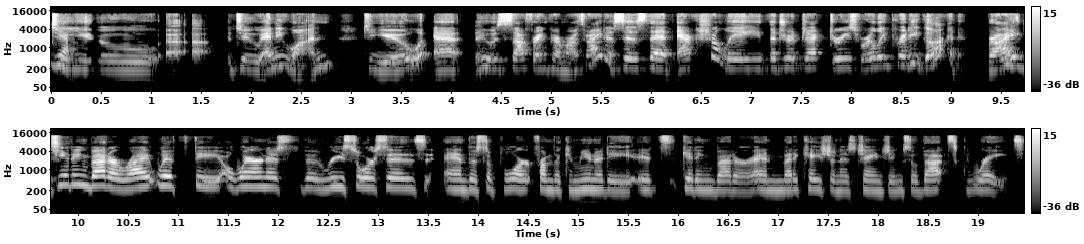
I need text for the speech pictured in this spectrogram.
to Yeah. you, uh, uh, to anyone, to you uh, who's suffering from arthritis, is that actually the trajectory is really pretty good, right? It's getting better, right? With the awareness, the resources, and the support from the community, it's getting better and medication is changing. So that's great.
